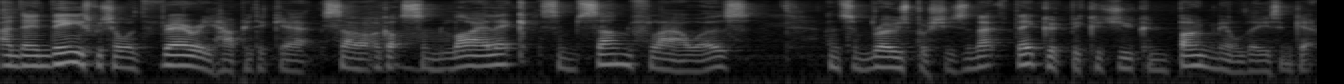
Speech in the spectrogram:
And then these, which I was very happy to get. So I got some lilac, some sunflowers, and some rose bushes. And that they're good because you can bone meal these and get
